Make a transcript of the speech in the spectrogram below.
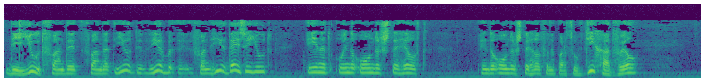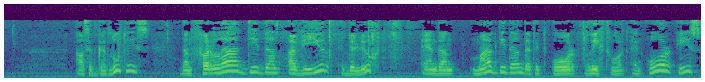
Die jood van, dit, van dat jood, hier, van hier, deze jood, in, het, in de onderste helft, in de onderste helft van de partsoef, die gaat wel, als het gadlut is, dan verlaat die dan avir, de lucht, en dan maakt die dan dat het oor licht wordt. En oor is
